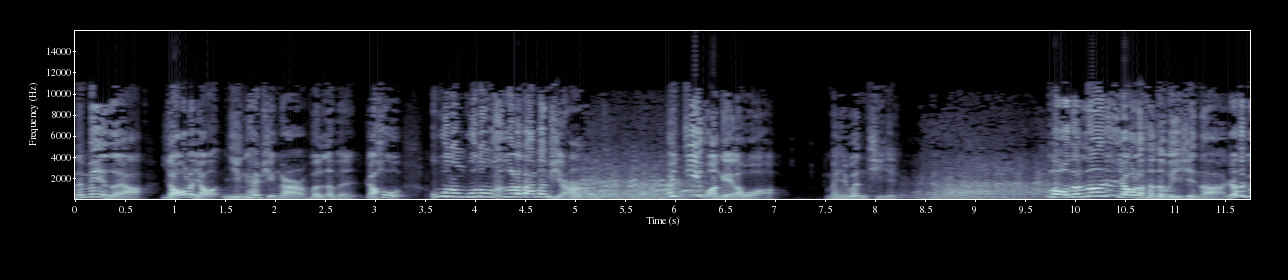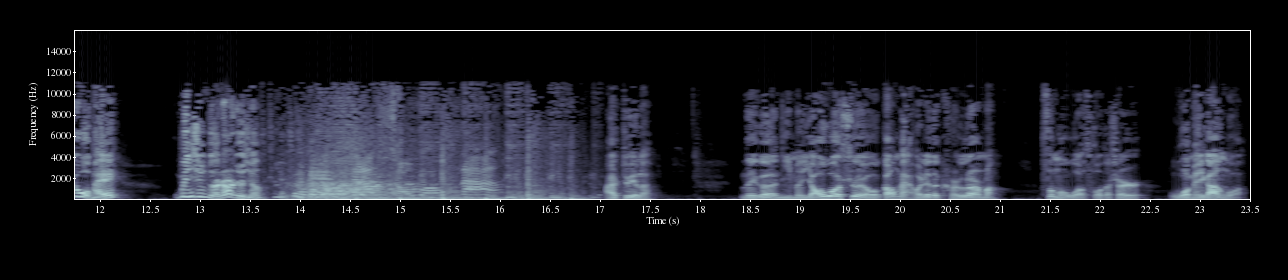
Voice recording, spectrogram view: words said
那妹子呀，摇了摇，拧开瓶盖闻了闻，然后咕咚咕咚喝了大半瓶，还递还给了我。没问题，老子愣是要了他的微信呢，让他给我赔，微信转账就行。哎，对了。那个，你们摇过舍友刚买回来的可乐吗？这么龌龊的事儿，我没干过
